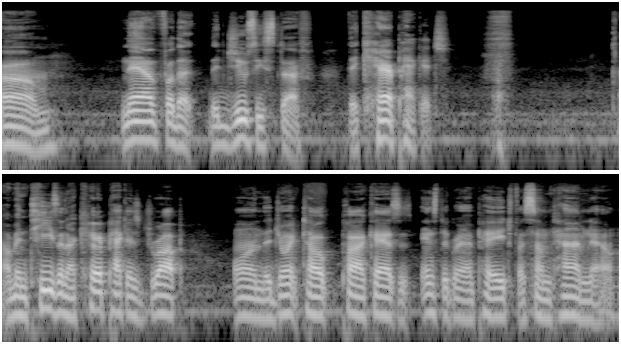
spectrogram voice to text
Um, now for the the juicy stuff, the care package. I've been teasing a care package drop on the Joint Talk Podcast's Instagram page for some time now.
